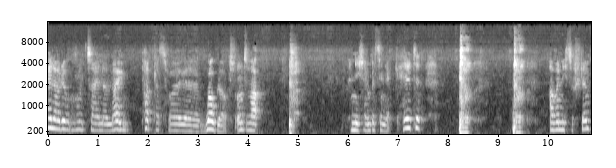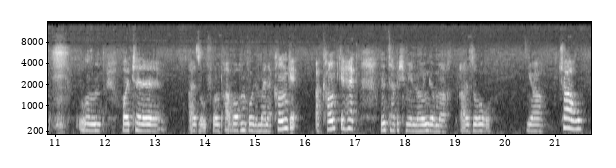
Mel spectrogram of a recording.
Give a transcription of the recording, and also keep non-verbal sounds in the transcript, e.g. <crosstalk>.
Hey Leute, willkommen zu einer neuen Podcast-Folge Roblox. Und zwar <coughs> bin ich ein bisschen erkältet, <coughs> aber nicht so schlimm. Und heute, also vor ein paar Wochen, wurde mein Account, ge Account gehackt und jetzt habe ich mir einen neuen gemacht. Also, ja, ciao.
